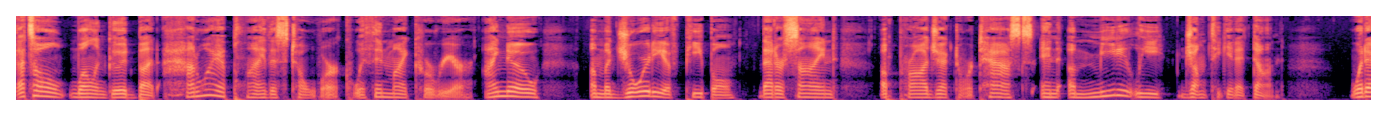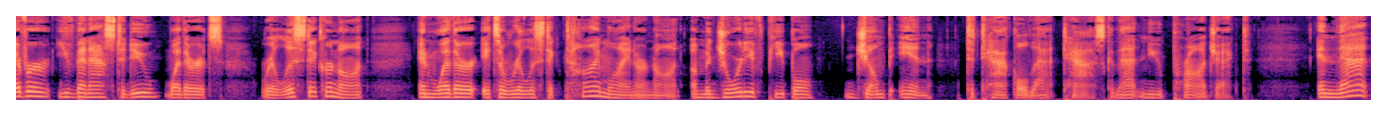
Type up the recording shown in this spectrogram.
that's all well and good, but how do I apply this to work within my career? I know a majority of people that are signed a project or tasks and immediately jump to get it done. Whatever you've been asked to do, whether it's realistic or not, and whether it's a realistic timeline or not, a majority of people jump in to tackle that task, that new project. And that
